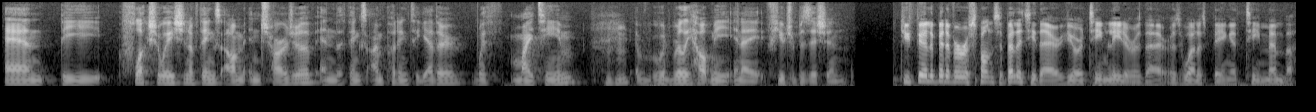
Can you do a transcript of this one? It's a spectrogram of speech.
and the fluctuation of things I'm in charge of and the things I'm putting together with my team mm-hmm. would really help me in a future position. Do you feel a bit of a responsibility there if you're a team leader there as well as being a team member?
